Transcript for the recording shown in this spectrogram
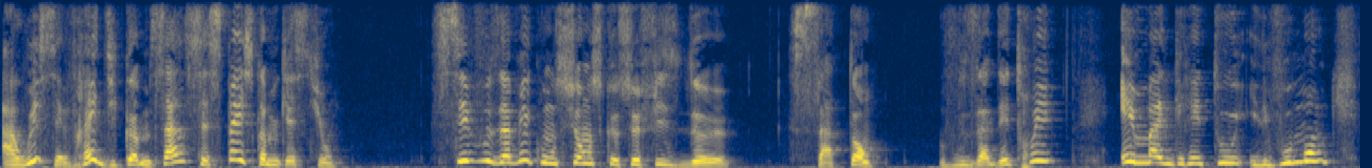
Ah oui, c'est vrai, dit comme ça, c'est space comme question. Si vous avez conscience que ce fils de Satan vous a détruit, et malgré tout il vous manque,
